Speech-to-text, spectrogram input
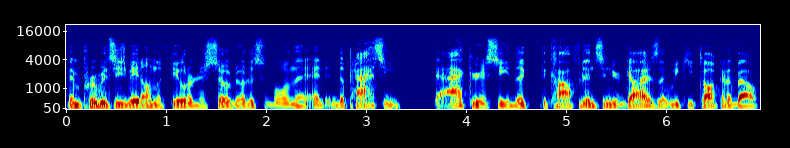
the improvements he's made on the field are just so noticeable, and the and the passing, the accuracy, the the confidence in your guys that we keep talking about.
